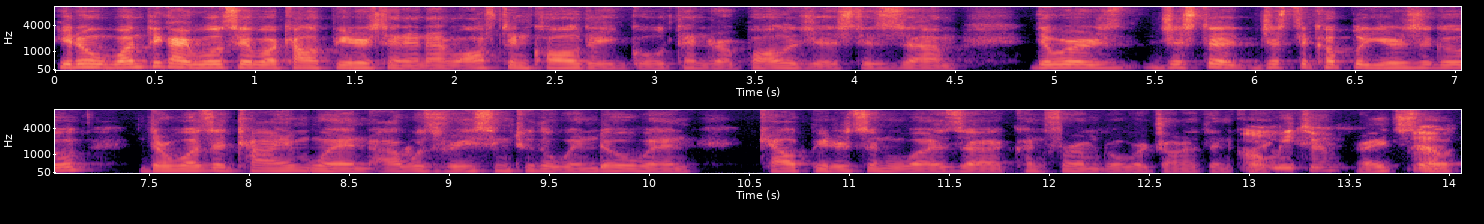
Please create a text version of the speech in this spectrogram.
You know, one thing I will say about Cal Petersen, and I'm often called a goaltender apologist, is um, there was just a just a couple of years ago, there was a time when I was racing to the window when Cal Petersen was uh, confirmed over Jonathan Quick. Oh, me too. Right. So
